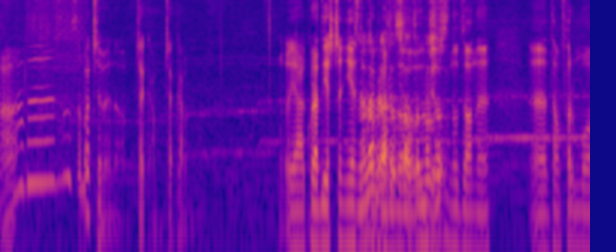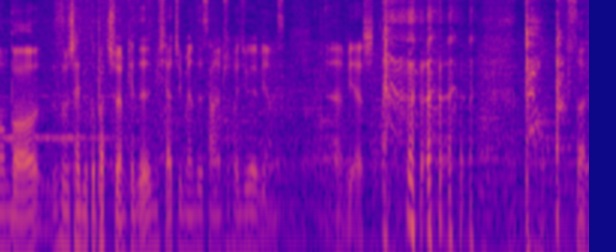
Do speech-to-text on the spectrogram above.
ale no zobaczymy, no, czekam, czekam. Ja akurat jeszcze nie jestem No dobra, tak to bardzo co, to może- wiesz, znudzony e, tą formułą, bo zazwyczaj tylko patrzyłem, kiedy mi się achievementy same przechodziły, więc e, wiesz. Sorry.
